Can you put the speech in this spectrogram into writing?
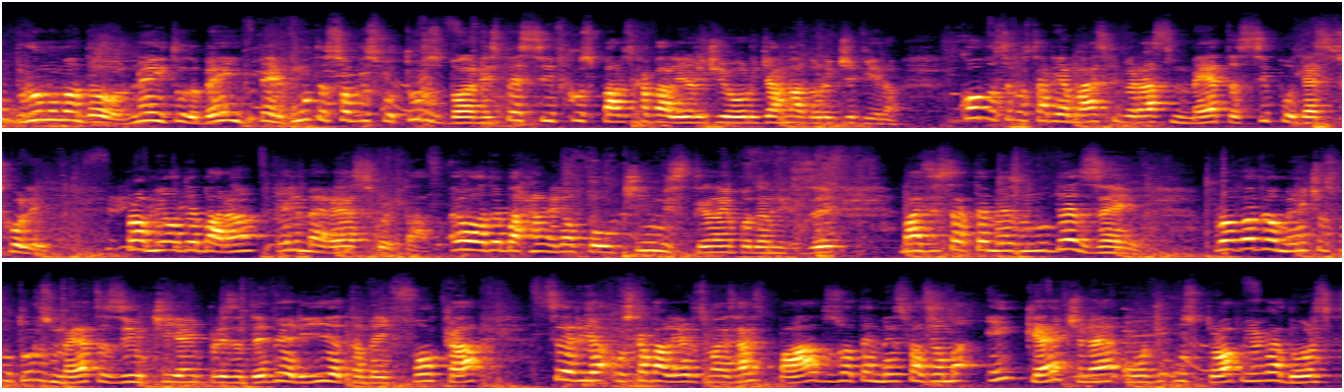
O Bruno mandou, nem tudo bem? Pergunta sobre os futuros banners específicos para os Cavaleiros de Ouro de Armadura Divina. Qual você gostaria mais que virasse meta se pudesse escolher? Pra mim o Aldebaran, ele merece, coitado. O Aldebaran ele é um pouquinho estranho, podemos dizer, mas isso é até mesmo no desenho. Provavelmente os futuros metas e o que a empresa deveria também focar seria os cavaleiros mais raspados ou até mesmo fazer uma enquete, né, onde os próprios jogadores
